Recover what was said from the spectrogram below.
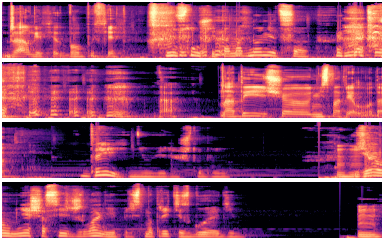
Джанго Фет, Боба Фет. Ну, слушай, там одно лицо. Да. А ты еще не смотрел его, да? Да и не уверен, что буду. Угу. Я, у меня сейчас есть желание пересмотреть изгой один. Mm.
